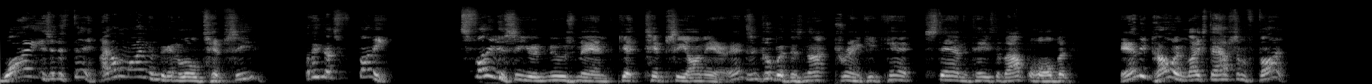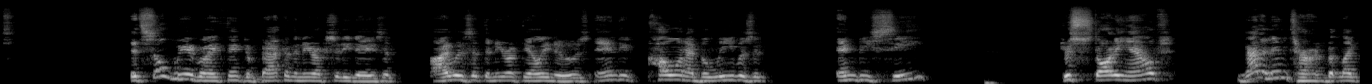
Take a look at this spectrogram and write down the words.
Why is it a thing? I don't mind them getting a little tipsy. I think that's funny. It's funny to see your newsman get tipsy on air. Anderson Cooper does not drink. He can't stand the taste of alcohol, but Andy Cohen likes to have some fun. It's so weird when I think of back in the New York City days that I was at the New York Daily News. Andy Cohen, I believe, was at NBC, just starting out. Not an intern, but like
